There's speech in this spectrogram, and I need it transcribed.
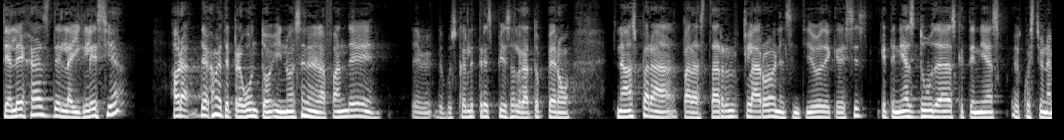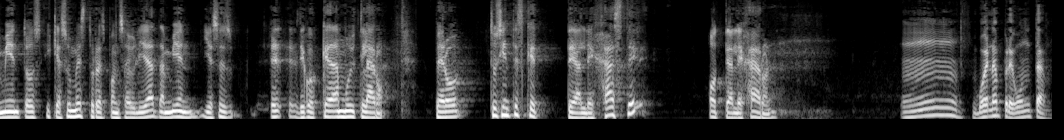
te alejas de la iglesia. Ahora, déjame te pregunto, y no es en el afán de, de, buscarle tres pies al gato, pero nada más para, para estar claro en el sentido de que dices que tenías dudas, que tenías eh, cuestionamientos y que asumes tu responsabilidad también. Y eso es, eh, digo, queda muy claro. Pero tú sientes que te alejaste o te alejaron. Mm, buena pregunta.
